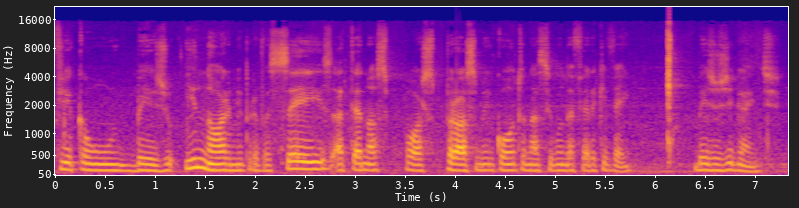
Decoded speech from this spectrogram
Fica um beijo enorme para vocês. Até nosso próximo encontro na segunda-feira que vem. Beijo gigante.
